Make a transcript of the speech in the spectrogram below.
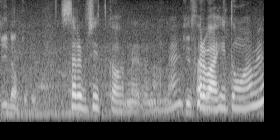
ਕੀ ਨਾਮ ਤੁਹਾਡਾ ਸਰਬਜੀਤ ਕੌਰ ਮੇਰਾ ਨਾਮ ਹੈ ਫਰਵਾਹੀ ਤੋਂ ਆ ਮੈਂ।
